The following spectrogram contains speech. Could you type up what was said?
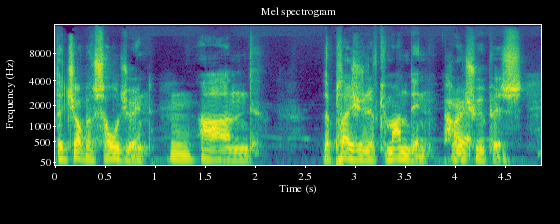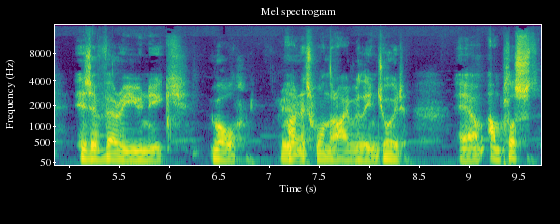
the job of soldiering mm. and the pleasure of commanding paratroopers is a very unique role, and it's one that I really enjoyed. You know, and plus,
